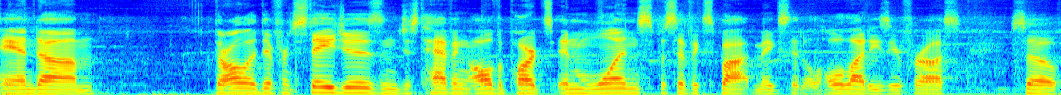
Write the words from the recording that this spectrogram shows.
and um, they're all at different stages and just having all the parts in one specific spot makes it a whole lot easier for us so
